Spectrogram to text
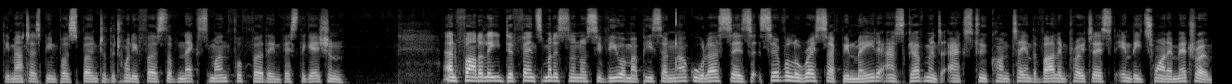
The matter has been postponed to the 21st of next month for further investigation. And finally, Defence Minister Nosiviwe Mapisa-Nqakula says several arrests have been made as government acts to contain the violent protest in the Tshwane metro.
